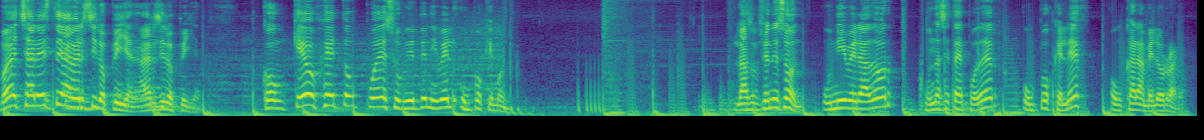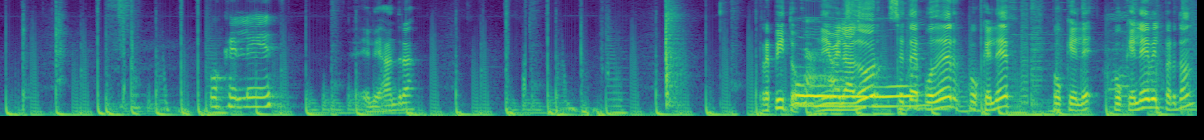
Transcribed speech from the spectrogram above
voy a echar este a ver si lo pillan. A ver si lo pillan. ¿Con qué objeto puede subir de nivel un Pokémon? Las opciones son un nivelador, una seta de poder, un Pokélef o un caramelo raro. Pokelet. Alejandra. Repito, Oh. nivelador, seta de poder, Pokélef, Pokele, Pokélevel, perdón,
